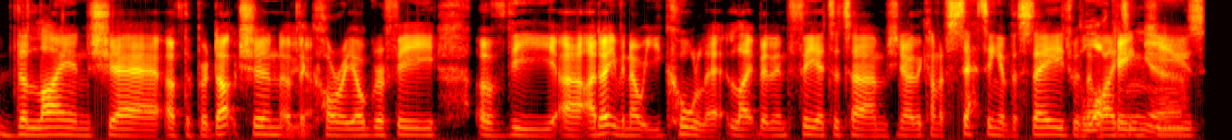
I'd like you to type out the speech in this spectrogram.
the lion's share of the production, of the choreography, of the uh, I don't even know what you call it, like, but in theater terms, you know, the kind of setting of the stage with Blocking, the lighting yeah. cues.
